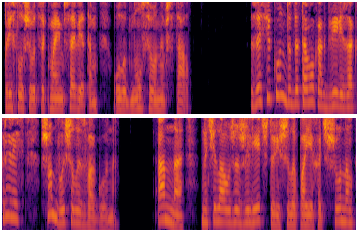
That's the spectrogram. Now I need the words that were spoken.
прислушиваться к моим советам?» — улыбнулся он и встал. За секунду до того, как двери закрылись, Шон вышел из вагона. Анна начала уже жалеть, что решила поехать с Шоном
